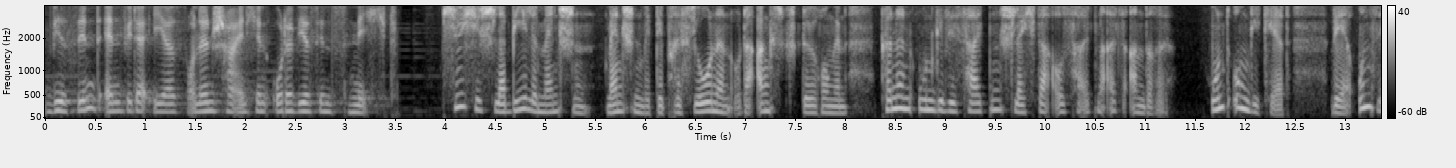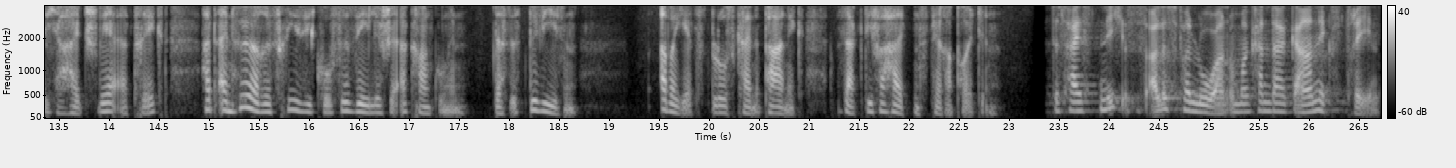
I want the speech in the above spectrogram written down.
Wir sind entweder eher Sonnenscheinchen oder wir sind es nicht. Psychisch labile Menschen, Menschen mit Depressionen oder Angststörungen, können Ungewissheiten schlechter aushalten als andere. Und umgekehrt, wer Unsicherheit schwer erträgt, hat ein höheres Risiko für seelische Erkrankungen. Das ist bewiesen. Aber jetzt bloß keine Panik, sagt die Verhaltenstherapeutin. Das heißt nicht, es ist alles verloren und man kann da gar nichts drehen.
